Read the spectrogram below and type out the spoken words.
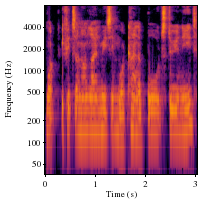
what if it's an online meeting? What kind of boards do you need?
